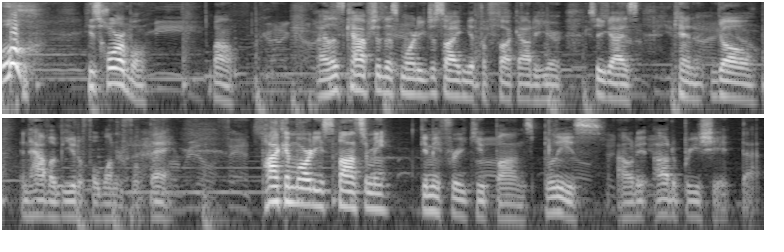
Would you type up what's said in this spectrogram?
Ooh! He's horrible. Wow. Alright, let's capture this Morty just so I can get the fuck out of here. So you guys can go and have a beautiful, wonderful day. Pocket Morty, sponsor me. Give me free coupons, please. I would, I would appreciate that.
